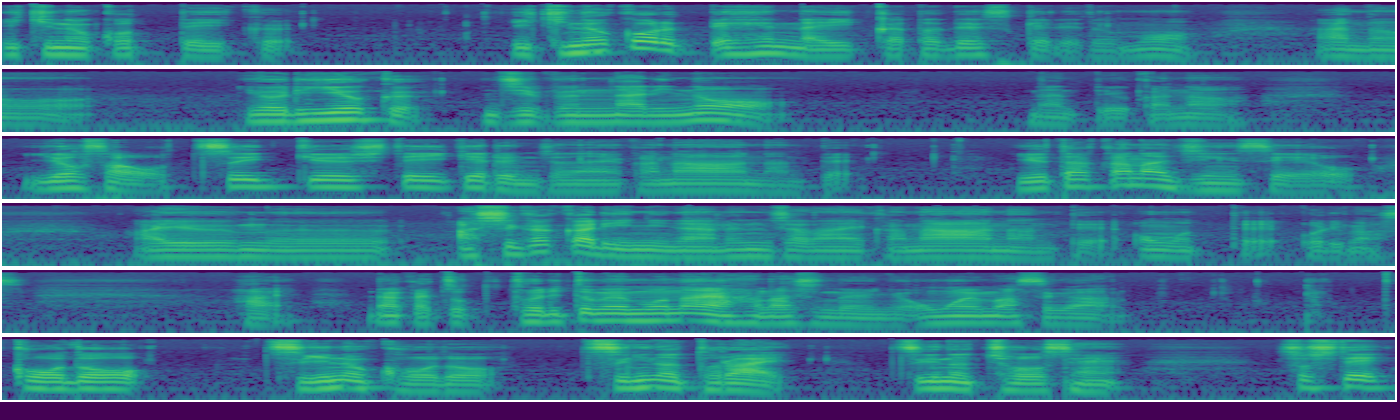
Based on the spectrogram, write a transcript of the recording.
生き残っていく。生き残るって変な言い方ですけれどもあのよりよく自分なりの何て言うかな良さを追求していけるんじゃないかななんて豊かな人生を歩む足がかりになるんじゃないかななんて思っております。はい。なんかちょっと取り留めもない話のように思いますが、行動、次の行動、次のトライ、次の挑戦、そして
